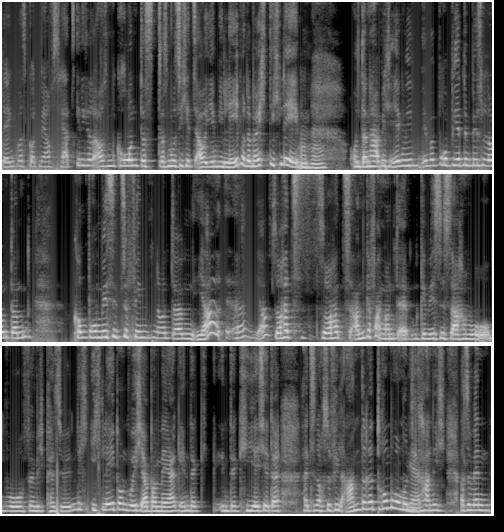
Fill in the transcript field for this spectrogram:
denke, was Gott mir aufs Herz gelegt hat, aus dem Grund, das, das muss ich jetzt auch irgendwie leben oder möchte ich leben. Mhm. Und dann habe ich irgendwie immer probiert ein bisschen und dann Kompromisse zu finden und dann, ja, äh, ja, so hat es so hat's angefangen und äh, gewisse Sachen, wo, wo für mich persönlich ich lebe und wo ich aber merke in der, in der Kirche, da hat es noch so viel andere drumherum und Ja. die kann ich, also wenn,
